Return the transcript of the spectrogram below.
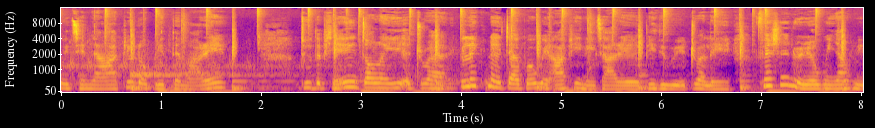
ဝေခြင်းများပြုလုပ်ပေးသင့်ပါတယ်။အ ထူးသဖြင့်တော်လန်ရေးအတွက် click နဲ့တိုက်ပွဲဝင်အားဖြည့်နေကြတဲ့ပြည်သူတွေအတွက်လည်း fashion တွေရဲ့ဝင်ရောက်မိ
